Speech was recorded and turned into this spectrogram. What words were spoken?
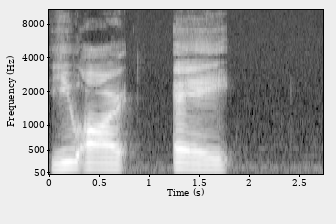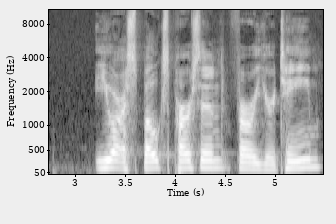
You are a you are a spokesperson for your team.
